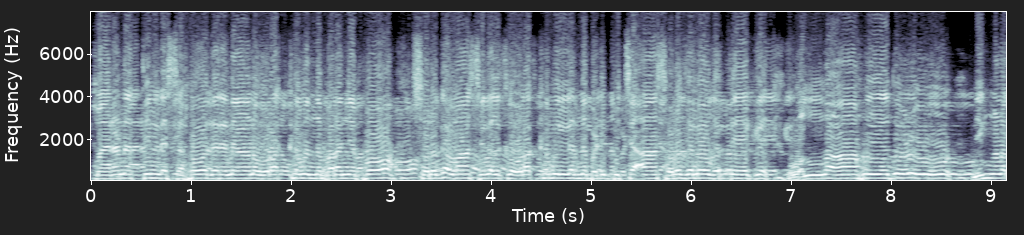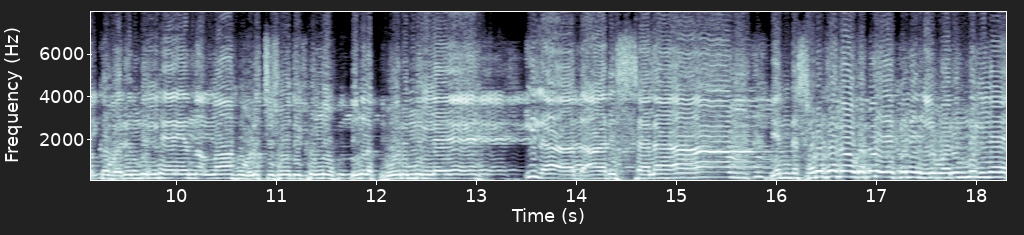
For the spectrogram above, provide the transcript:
മരണത്തിന്റെ സഹോദരനാണ് ഉറക്കമെന്ന് പറഞ്ഞപ്പോ സ്വർഗവാസികൾക്ക് ഉറക്കമില്ലെന്ന് പഠിപ്പിച്ച ആ സ്വർഗലോകത്തേക്ക് നിങ്ങളൊക്കെ വരുന്നില്ലേ? എന്ന് അള്ളാഹു വിളിച്ചു ചോദിക്കുന്നു. നിങ്ങളെ പോരുന്നില്ലേ? ഇലാ ദാരിസ്സലാം. എന്റെ സ്വർഗലോകത്തേക്ക് നിങ്ങൾ വരുന്നില്ലേ?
